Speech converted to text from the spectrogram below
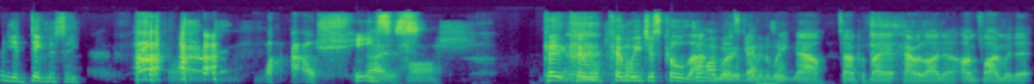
and your dignity. though. wow. Oh, that is Jesus. harsh. Can, can, can we just call that Tom, the worst game of the week now? Tampa Bay at Carolina. I'm fine with it.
